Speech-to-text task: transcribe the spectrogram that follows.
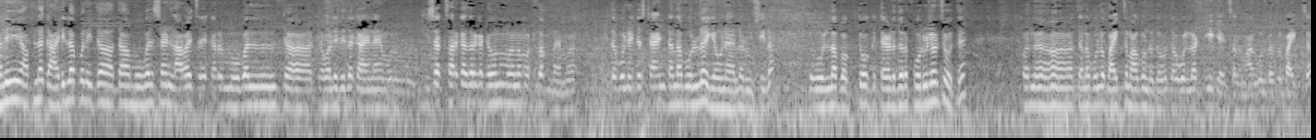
आणि आपल्या गाडीला पण इथं आता मोबाईल स्टँड लावायचं आहे कारण मोबाईल ठेवायला तिथं काय नाही म्हणून. खिशात सारखा सारखा ठेवून मला मतलब नाही. मग इथं बोललं इथं स्टँड त्याला बोललोय घेऊन यायला ऋषीला. तो बोलला बघतो की त्याकडे जर फोर व्हीलरचे होते. पण त्याला बोललो बाईकचं मागून ठेवतो. तो बोलला ठीक आहे चला मागून ठेवतो बाईकचं.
